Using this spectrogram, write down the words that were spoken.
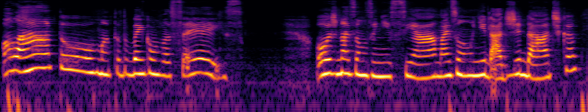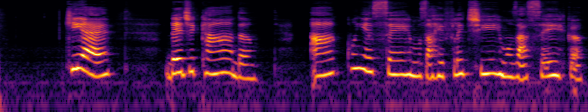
Olá, turma, tudo bem com vocês? Hoje nós vamos iniciar mais uma unidade didática que é dedicada a conhecermos, a refletirmos acerca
